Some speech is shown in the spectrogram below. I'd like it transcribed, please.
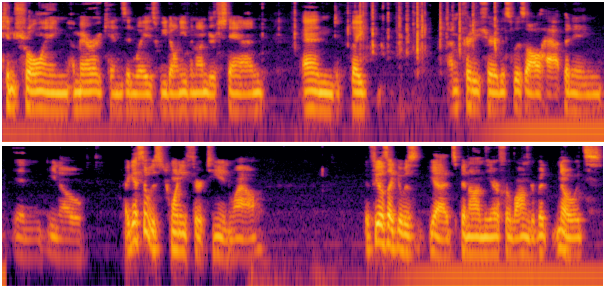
controlling Americans in ways we don't even understand, and like I'm pretty sure this was all happening in you know, I guess it was 2013. Wow, it feels like it was yeah, it's been on the air for longer, but no, it's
